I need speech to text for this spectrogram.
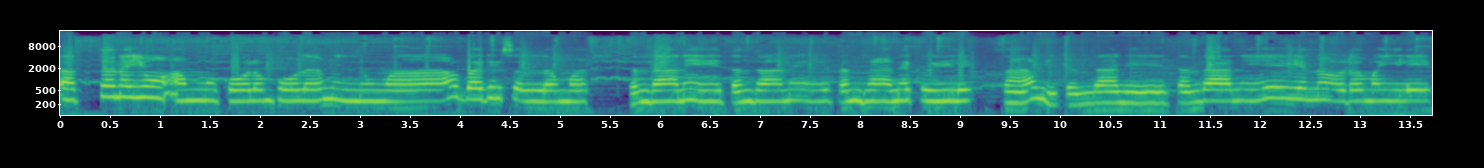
அத்தனையும் அம்மு கோலம் போல மின்னுமா? பதில் சொல்லம்மா. தந்தானே தந்தானே தந்தானே குயிலே. சாமி தந்தானே தந்தானே என்னோட மயிலே.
